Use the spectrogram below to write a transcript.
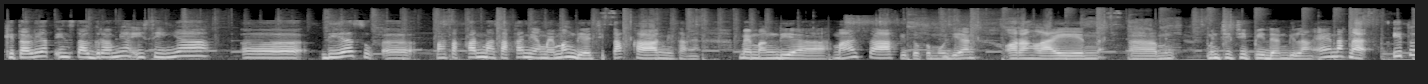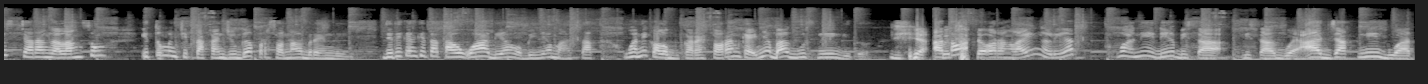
Kita lihat Instagramnya isinya eh, dia eh, masakan-masakan yang memang dia ciptakan misalnya, memang dia masak gitu, kemudian orang lain men- mencicipi dan bilang enak. Nah itu secara nggak langsung itu menciptakan juga personal branding. Jadi kan kita tahu wah dia hobinya masak, wah nih kalau buka restoran kayaknya bagus nih gitu Iya. atau ada orang lain ngelihat wah nih dia bisa bisa gue ajak nih buat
